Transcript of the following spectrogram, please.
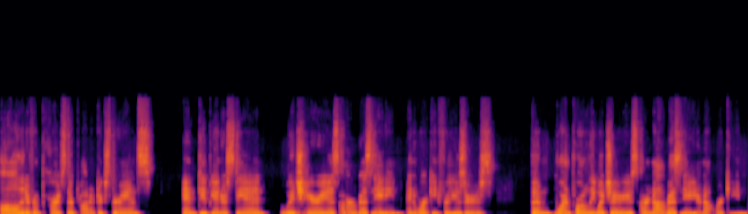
all the different parts of their product experience and deeply understand which areas are resonating and working for users. But more importantly, which areas are not resonating or not working,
